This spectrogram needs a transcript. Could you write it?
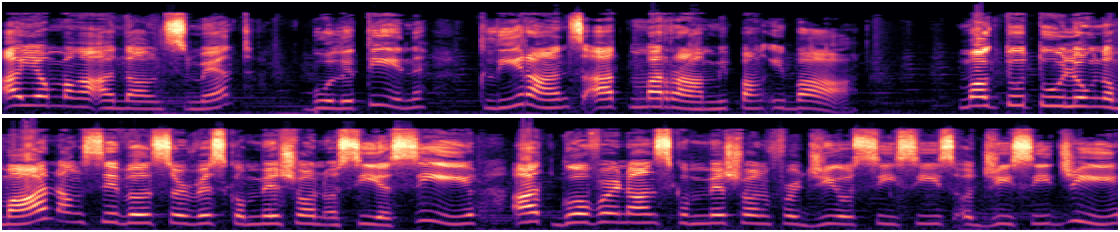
ay ang mga announcement, bulletin, clearance at marami pang iba. Magtutulong naman ang Civil Service Commission o CSC at Governance Commission for GOCCs o GCG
